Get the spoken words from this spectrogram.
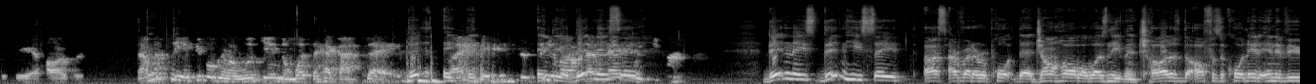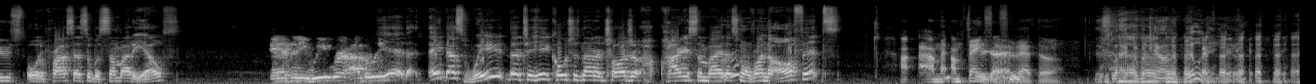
degree at Harvard." And I'm gonna see if people are gonna look into what the heck I say. Did- Like, it- it- to it- see if yo, I'm didn't they say- actually true. Didn't they? Didn't he say? Us, I read a report that John Harbaugh wasn't even in charge of the offensive coordinator interviews or the process. It was somebody else. Anthony Weaver, I believe. Yeah, that, hey, that's weird that your head coach is not in charge of hiring somebody that's gonna run the offense. I, I'm, I'm thankful for that though. It's lack of accountability.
